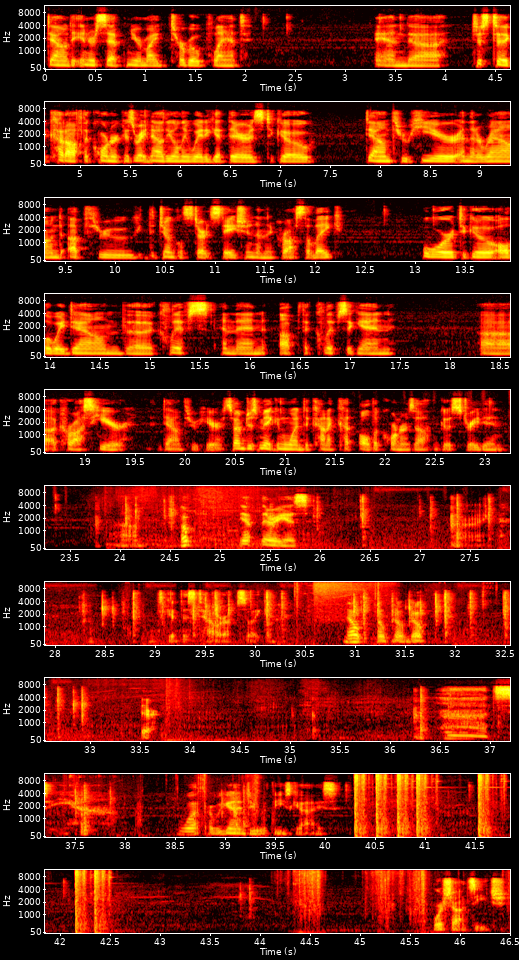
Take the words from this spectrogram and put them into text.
down to intercept near my turbo plant. And uh, just to cut off the corner, because right now the only way to get there is to go down through here and then around up through the Jungle Start station and then across the lake. Or to go all the way down the cliffs and then up the cliffs again uh, across here down through here. So I'm just making one to kind of cut all the corners off and go straight in. Um, oh, yep, there he is. Alright. Let's get this tower up so I can... Nope, nope, nope, nope. There. Uh, let's see. What are we going to do with these guys? Four shots each.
